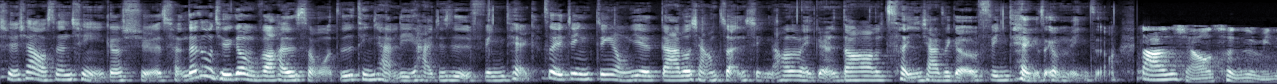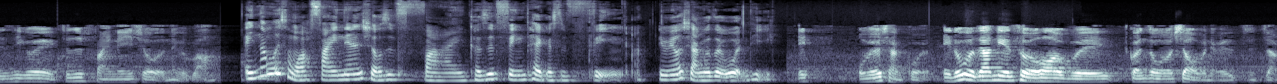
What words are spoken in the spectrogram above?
学校有申请一个学程，但是我其实根本不知道它是什么，只是听起来很厉害，就是 FinTech。最近金融业大家都想转型，然后每个人都要蹭一下这个 FinTech 这个名字嘛。大家是想要蹭这个名字，是因为就是 financial 的那个吧？哎，那为什么 financial 是 fine，可是 FinTech 是 fin 啊？你没有想过这个问题？哎，我没有想过。哎，如果这样念错的话，会不会观众都笑我们两个是智障？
